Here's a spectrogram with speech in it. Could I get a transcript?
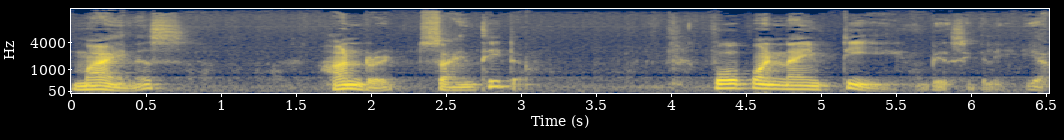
minus 100 sine theta. 4.9 t basically. Yeah,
